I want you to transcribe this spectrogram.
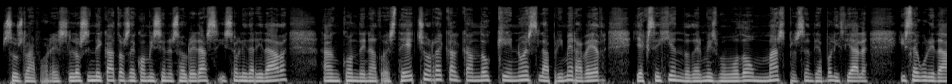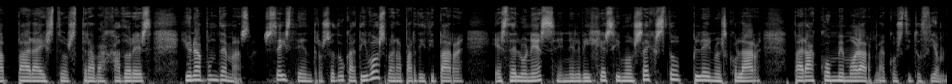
sus labores. Los sindicatos de comisiones obreras y Solidaridad han condenado este hecho, recalcando que no es la primera vez y exigiendo del mismo modo más presencia policial y seguridad para estos trabajadores. Y un apunte más, seis centros educativos van a participar este lunes en el vigésimo sexto pleno escolar para conmemorar la Constitución.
